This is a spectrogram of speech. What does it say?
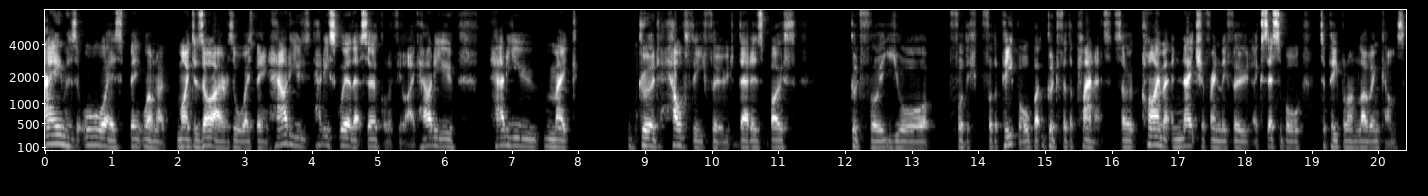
aim has always been well no my desire has always been how do you how do you square that circle if you like how do you how do you make good healthy food that is both good for your for the for the people, but good for the planet. So climate and nature friendly food accessible to people on low incomes.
